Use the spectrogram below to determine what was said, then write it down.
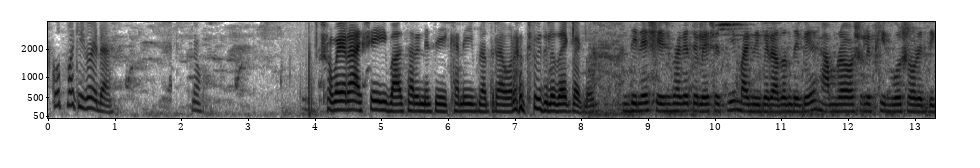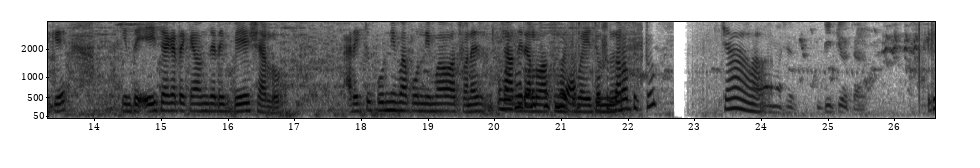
কোত পাখি গো এটা। সবাই এরা আসে এই বাস বাজারে এনেছে এখানে ইবনাতরা ওরা ছবি তুলে যায় একলা একলা দিনের শেষ ভাগে চলে এসেছি মাগরিবের আদান দেবে। আমরা আসলে ফিরবো শহরের দিকে। কিন্তু এই জায়গাটা কেমন জানি বেশ আলো। আর একটু পূর্ণিমা পূর্ণিমাও আছে মানে চাঁদের আলো আছে হয়তো বা এই জন্য দাঁড়াও তো একটু। চা। মাসের দ্বিতীয় চার এটা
